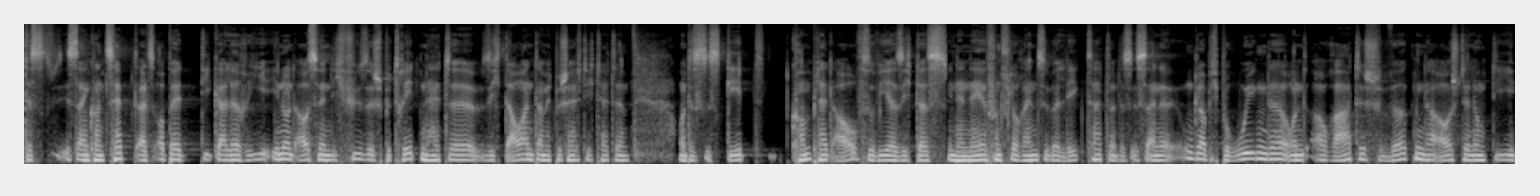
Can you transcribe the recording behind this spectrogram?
das ist ein Konzept, als ob er die Galerie in und auswendig physisch betreten hätte, sich dauernd damit beschäftigt hätte. Und es, es geht komplett auf, so wie er sich das in der Nähe von Florenz überlegt hat. Und es ist eine unglaublich beruhigende und auratisch wirkende Ausstellung, die,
